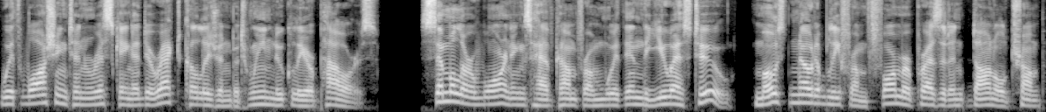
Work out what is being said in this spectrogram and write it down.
with Washington risking a direct collision between nuclear powers. Similar warnings have come from within the US too, most notably from former President Donald Trump,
